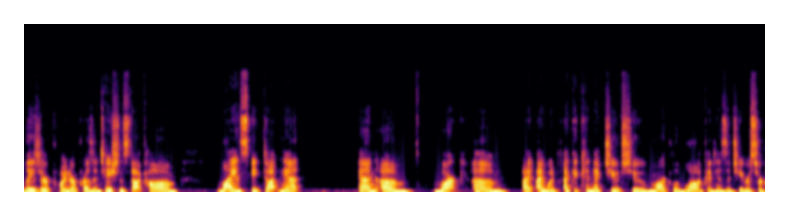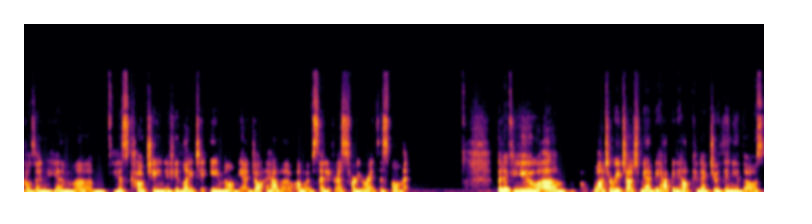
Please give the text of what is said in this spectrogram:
laserpointerpresentations.com, lionspeak.net. And um, Mark, um, I, I, would I could connect you to Mark LeBlanc and his Achiever Circles and him um, his coaching if you'd like to email me. I don't have a, a, website address for you right this moment. But if you um, want to reach out to me, I'd be happy to help connect you with any of those.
